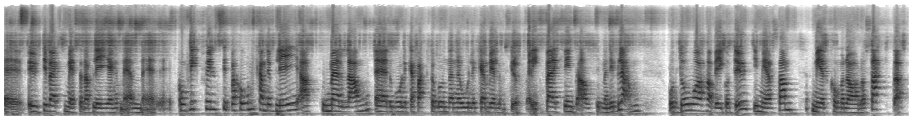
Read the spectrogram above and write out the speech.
eh, ute i verksamheterna bli en, en eh, konfliktfylld situation kan det bli att mellan eh, de olika fackförbunden och olika medlemsgrupper, verkligen inte alltid men ibland. Och då har vi gått ut gemensamt med Kommunal och sagt att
